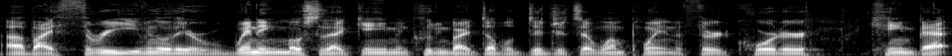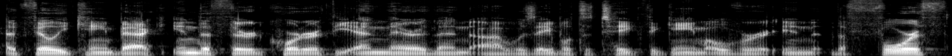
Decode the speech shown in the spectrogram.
uh, by three, even though they were winning most of that game, including by double digits at one point in the third quarter came back. Philly came back in the third quarter at the end there, then uh, was able to take the game over in the fourth.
